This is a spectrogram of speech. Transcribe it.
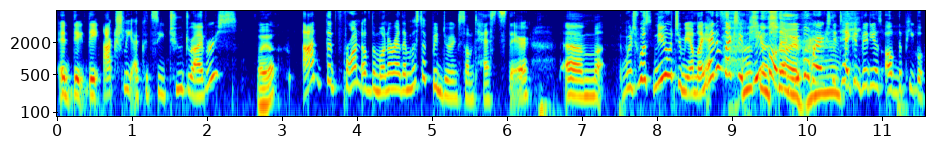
it, they they actually I could see two drivers oh yeah. at the front of the monorail. They must have been doing some tests there. Um, which was new to me. I'm like, hey, there's actually people there. People were actually taking videos of the people.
